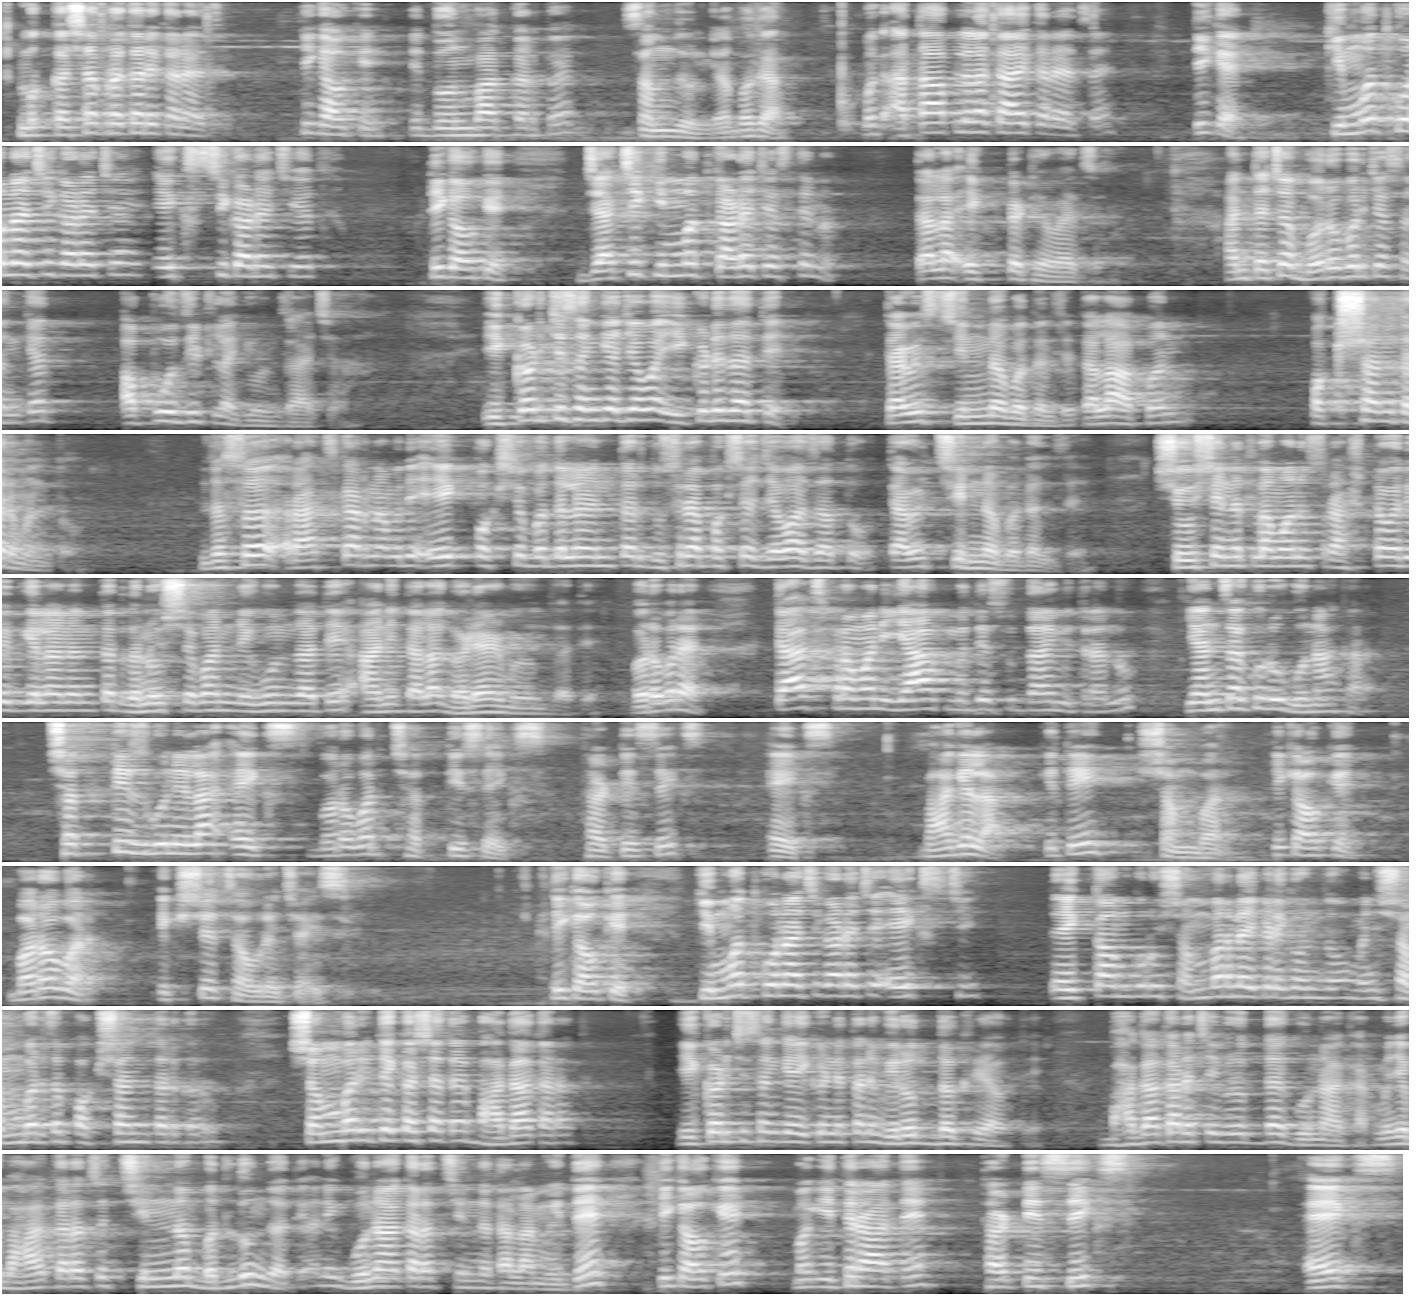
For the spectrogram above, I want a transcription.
मग कशा प्रकारे करायचं? ठीक आहे ओके. हे दोन भाग करतोय. समजून घ्या. बघा. मग आता आपल्याला काय करायचं आहे ठीक आहे. किंमत कोणाची काढायची आहे? एक्सची काढायची आहे ठीक आहे ओके. ज्याची किंमत काढायची असते ना त्याला एकटं ठेवायचं. आणि त्याच्या बरोबरच्या संख्यात अपोजिटला घेऊन जायच्या. इकडची संख्या जेव्हा इकडे जाते त्यावेळेस चिन्ह बदलते. त्याला आपण पक्षांतर म्हणतो. जसं राजकारणामध्ये एक पक्ष बदलल्यानंतर दुसऱ्या पक्षात जेव्हा जातो त्यावेळेस चिन्ह बदलते. शिवसेनेतला माणूस राष्ट्रवादीत गेल्यानंतर धनुष्यबाण निघून जाते आणि त्याला घड्याळ मिळून जाते. बरोबर आहे? त्याचप्रमाणे यामध्ये सुद्धा आहे मित्रांनो यांचा करू गुणाकार. छत्तीस गुणिला एक्स बरोबर छत्तीस एक्स थर्टी सिक्स एक्स भागेला किती? शंभर. ठीक आहे ओके बरोबर एकशे चौवेचाळीस. ठीक आहे ओके किंमत कोणाची काढायची? एक्सची तर एक काम करू शंभरला इकडे घेऊन जाऊ. म्हणजे शंभरचं पक्षांतर करू. शंभर इथे कशात आहे? भागाकारात. इकडची संख्या इकडे येताना विरुद्ध क्रिया होते. भागाकाराच्या विरुद्ध आहे गुणाकार. म्हणजे भागाकाराचं चिन्ह बदलून जाते आणि गुणाकारात चिन्ह त्याला मिळते. ठीक आहे ओके? मग इथे राहते थर्टी सिक्स एक्स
